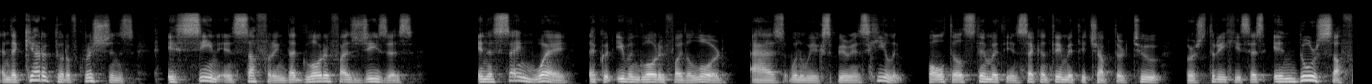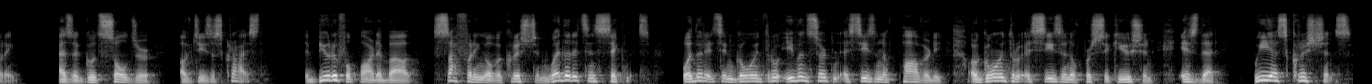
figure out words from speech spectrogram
And the character of Christians is seen in suffering that glorifies Jesus in the same way that could even glorify the Lord as when we experience healing. Paul tells Timothy in 2 Timothy chapter 2 verse 3 he says endure suffering as a good soldier of Jesus Christ. The beautiful part about suffering of a Christian whether it's in sickness whether it's in going through even certain a season of poverty or going through a season of persecution is that we as Christians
